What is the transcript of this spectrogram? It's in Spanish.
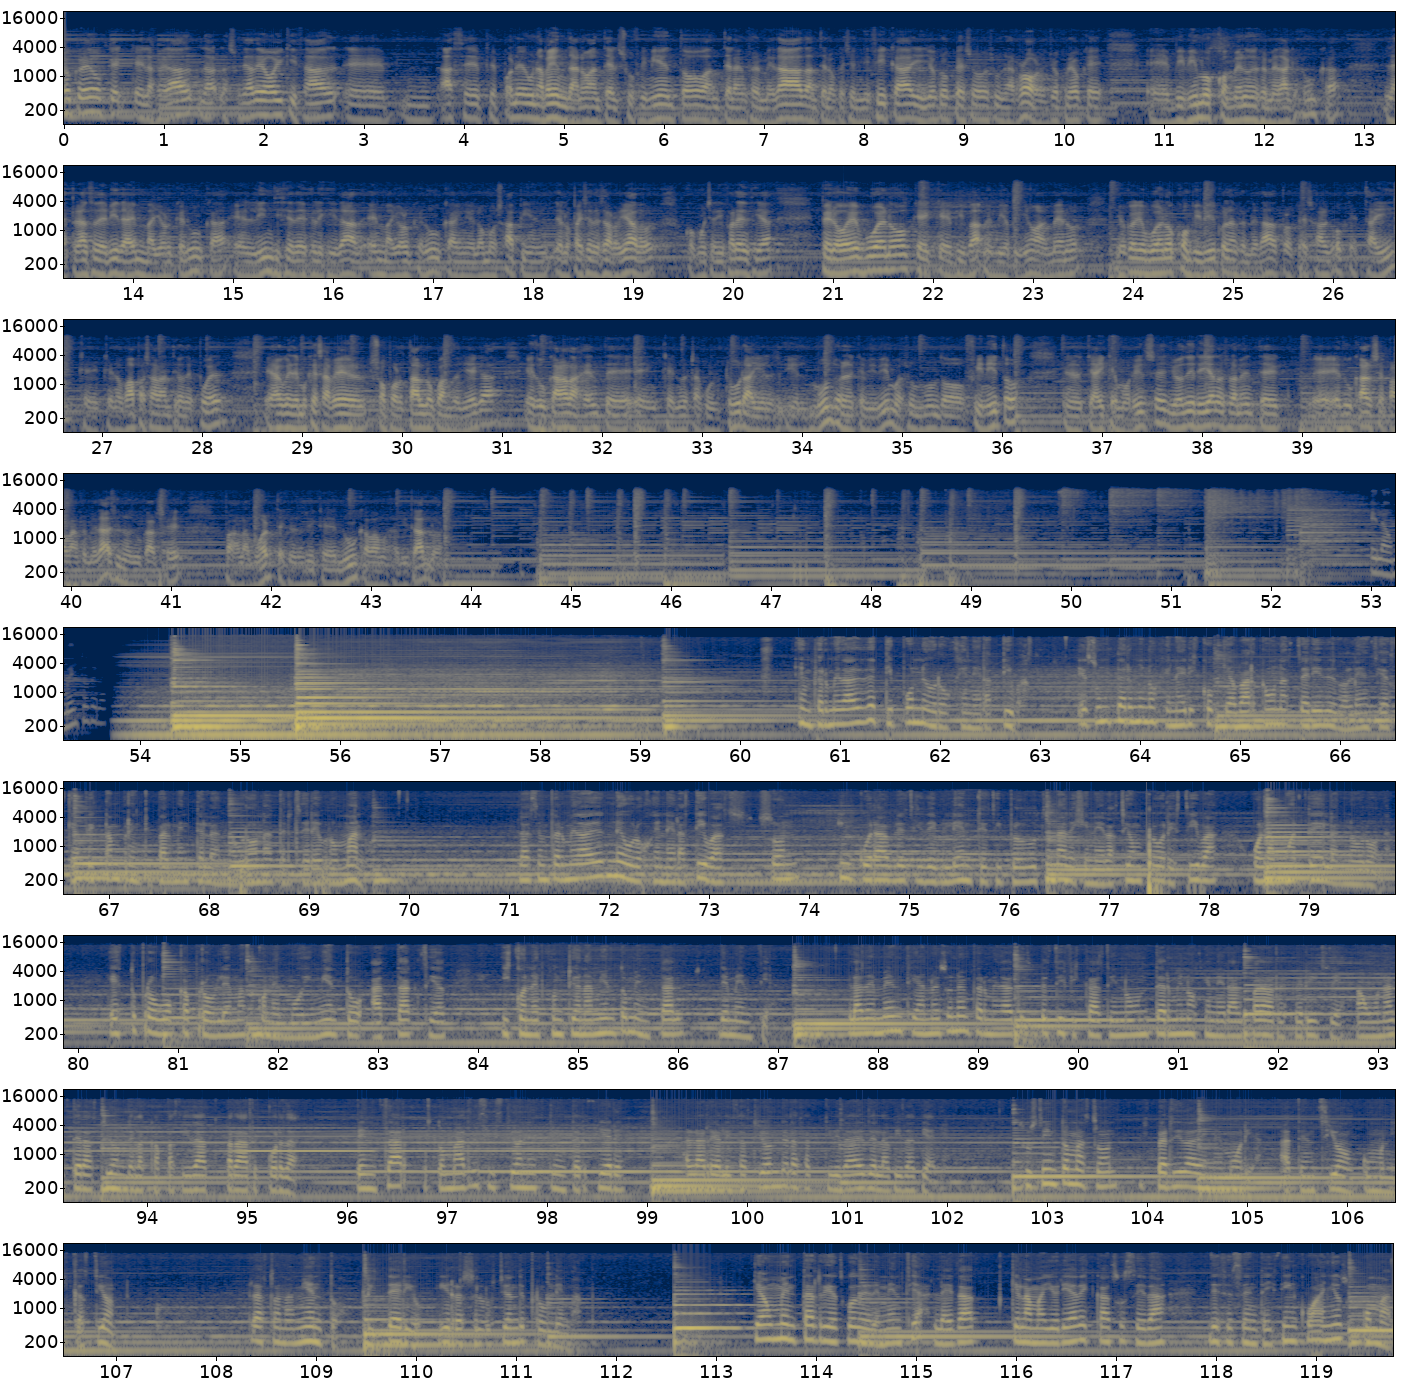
yo creo que, la, sociedad de hoy quizás eh, hace, se pone una venda ante el sufrimiento, ante la enfermedad, ante lo que significa y yo creo que eso es un error. Yo creo que eh, vivimos con menos enfermedad que nunca, la esperanza de vida es mayor que nunca, el índice de felicidad es mayor que nunca en el Homo sapiens, en los países desarrollados, con mucha diferencia, pero es bueno que, que vivamos, en mi opinión al menos, yo creo que es bueno convivir con la enfermedad, porque es algo que está ahí, que, nos va a pasar antes o después, es algo que tenemos que saber soportarlo cuando llega, educar a la gente en que nuestra cultura y el, mundo en el que vivimos es un mundo finito, en el que hay que morirse. Yo diría no solamente eh, educarse para la enfermedad, sino educarse para la muerte, que es decir, que nunca vamos a evitarlo. Enfermedades de tipo neurogenerativas. Es un término genérico que abarca una serie de dolencias que afectan principalmente a las neuronas del cerebro humano. Las enfermedades neurogenerativas son incurables y debilentes y producen la degeneración progresiva o la muerte de las neuronas. Esto provoca problemas con el movimiento, ataxias y con el funcionamiento mental, demencia. La demencia no es una enfermedad específica, sino un término general para referirse a una alteración de la capacidad para recordar, pensar o tomar decisiones que interfieren a la realización de las actividades de la vida diaria. Sus síntomas son pérdida de memoria, atención, comunicación, razonamiento, criterio y resolución de problemas. ¿Qué aumenta el riesgo de demencia? La edad que la mayoría de casos se da de 65 años o más,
